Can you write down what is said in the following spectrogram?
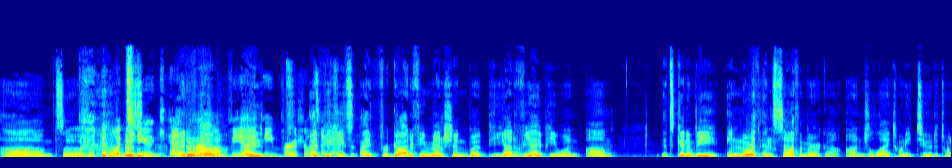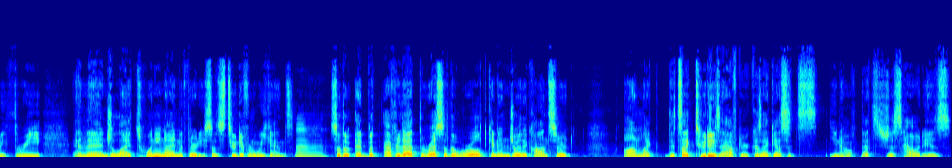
Um, so what do you get I don't from know. a VIP I, virtual I ticket? think he's. I forgot if he mentioned, but he got a VIP one. Um, it's gonna be in North and South America on July 22 to 23, and then July 29 to 30. So it's two different weekends. Hmm. So the eh, but after that, the rest of the world can enjoy the concert on like it's like two days after because I guess it's you know that's just how it is.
